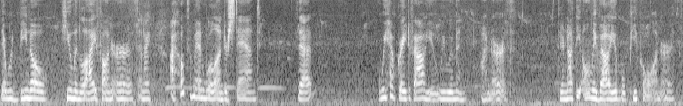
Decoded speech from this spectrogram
there would be no human life on Earth. And I, I hope the men will understand that we have great value, we women on Earth. They're not the only valuable people on Earth.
